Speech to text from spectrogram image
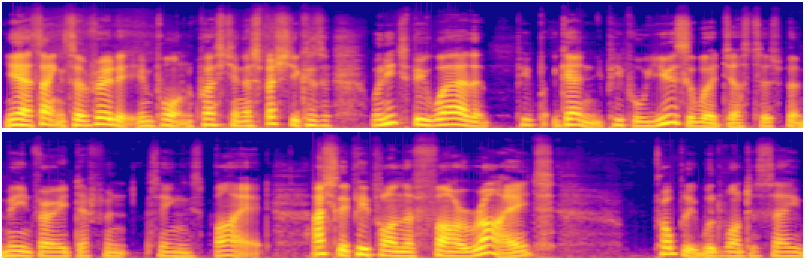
Yeah, thanks. It's a really important question, especially because we need to be aware that people, again, people use the word justice but mean very different things by it. Actually, people on the far right probably would want to say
